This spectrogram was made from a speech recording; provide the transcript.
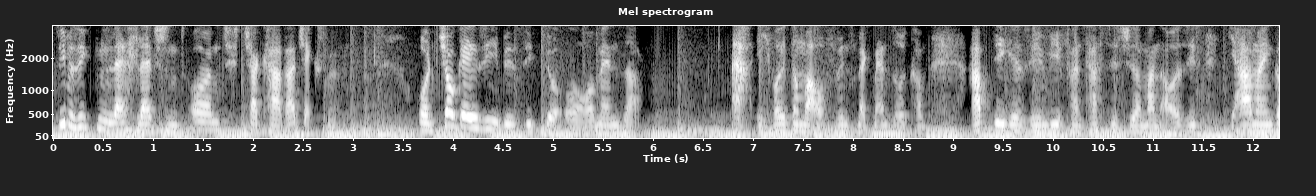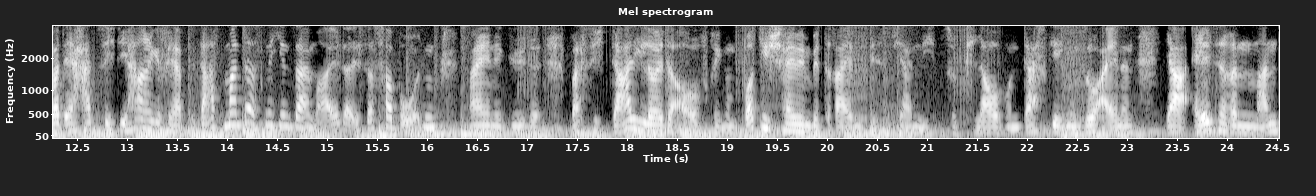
Sie besiegten Lash Legend und Chakara Jackson. Und Joe Gacy besiegte Oro Mensa. Ach, ich wollte nochmal auf Vince McMahon zurückkommen. Habt ihr gesehen, wie fantastisch dieser Mann aussieht? Ja, mein Gott, er hat sich die Haare gefärbt. Darf man das nicht in seinem Alter? Ist das verboten? Meine Güte, was sich da die Leute aufregen und Bodyshaming betreiben, ist ja nicht zu glauben. Und das gegen so einen, ja, älteren Mann,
